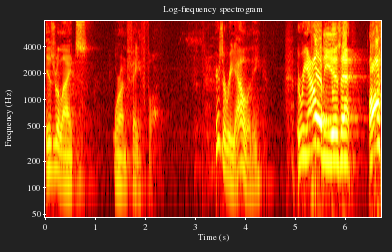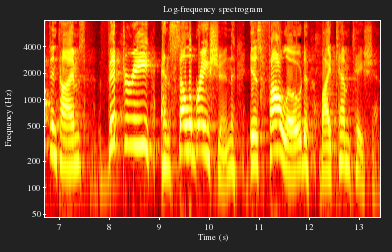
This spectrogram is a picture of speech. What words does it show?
Israelites were unfaithful. Here's a reality the reality is that oftentimes victory and celebration is followed by temptation.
